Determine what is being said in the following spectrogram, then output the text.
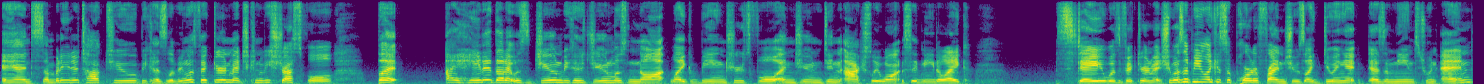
and somebody to talk to because living with Victor and Mitch can be stressful. But I hated that it was June because June was not like being truthful and June didn't actually want Sydney to like stay with Victor and Mitch. She wasn't being like a supportive friend. She was like doing it as a means to an end.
